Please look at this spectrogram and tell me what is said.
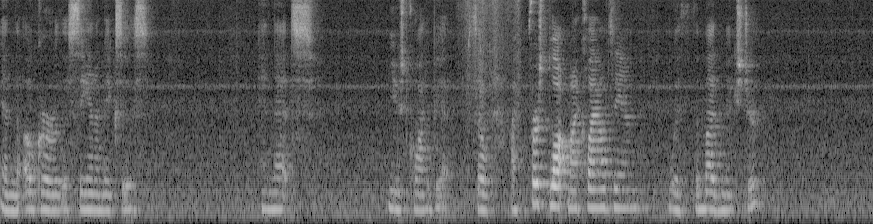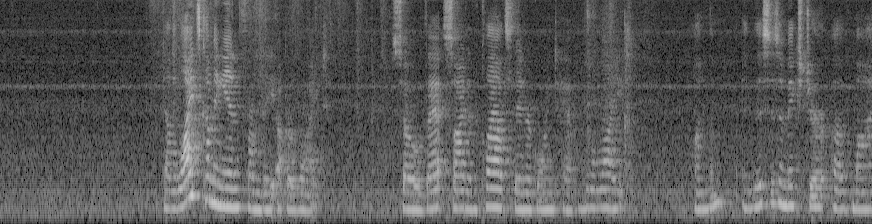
and the ochre, the sienna mixes. And that's used quite a bit. So I first block my clouds in with the mud mixture. Now the light's coming in from the upper right. So that side of the clouds then are going to have a little light on them. And this is a mixture of my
